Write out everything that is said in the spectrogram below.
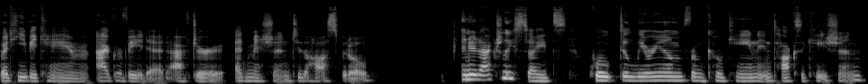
but he became aggravated after admission to the hospital. And it actually cites, quote, delirium from cocaine intoxication,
